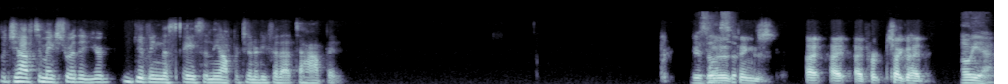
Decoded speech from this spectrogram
but you have to make sure that you're giving the space and the opportunity for that to happen. There's One also... of the things I, I, I've heard, sorry, go ahead. Oh yeah,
